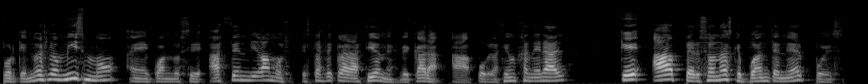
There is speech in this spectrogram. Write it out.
Porque no es lo mismo eh, cuando se hacen, digamos, estas declaraciones de cara a población general que a personas que puedan tener, pues,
